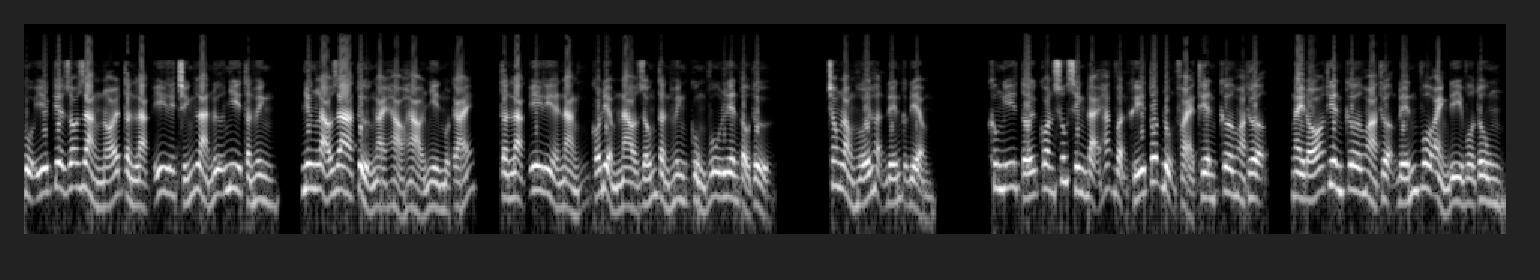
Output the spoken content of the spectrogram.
Ngụ ý kia rõ ràng nói tần lạc y chính là nữ nhi tần huynh, nhưng lão gia tử ngài hảo hảo nhìn một cái, tần lạc y lìa nàng có điểm nào giống tần huynh cùng vu liên tẩu tử. Trong lòng hối hận đến cực điểm. Không nghĩ tới con xuất sinh đại hắc vận khí tốt đụng phải thiên cơ hòa thượng, ngày đó thiên cơ hòa thượng đến vô ảnh đi vô tung,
